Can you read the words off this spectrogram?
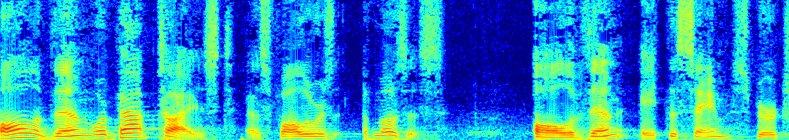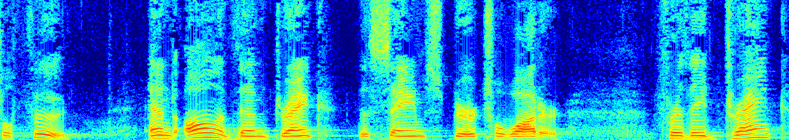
all of them were baptized as followers of Moses. All of them ate the same spiritual food, and all of them drank the same spiritual water for they drank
